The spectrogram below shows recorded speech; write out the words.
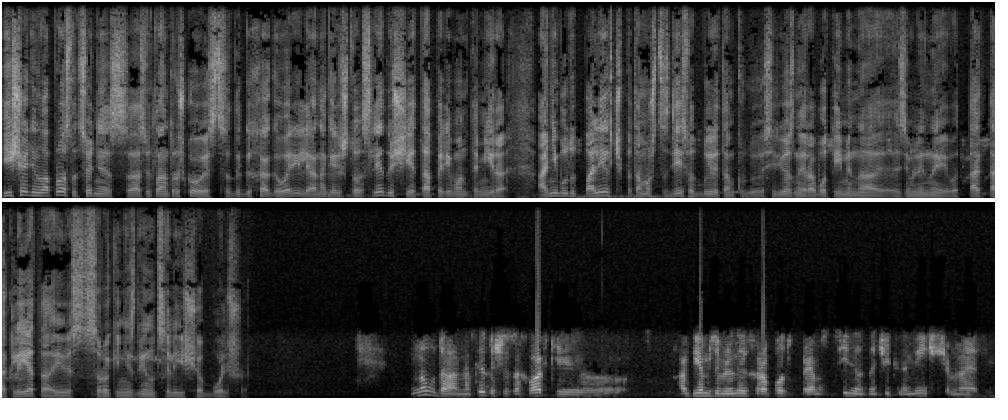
И еще один вопрос. Вот сегодня с Светланой Трушковой с ДГХ говорили. Она говорит, что следующие этапы ремонта мира, они будут полегче, потому что здесь вот были там серьезные работы именно э, земляные. Вот так, так ли это? И сроки не сдвинутся ли еще больше? Ну да, на следующей захватке э, объем земляных работ прям сильно значительно меньше, чем на этой.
